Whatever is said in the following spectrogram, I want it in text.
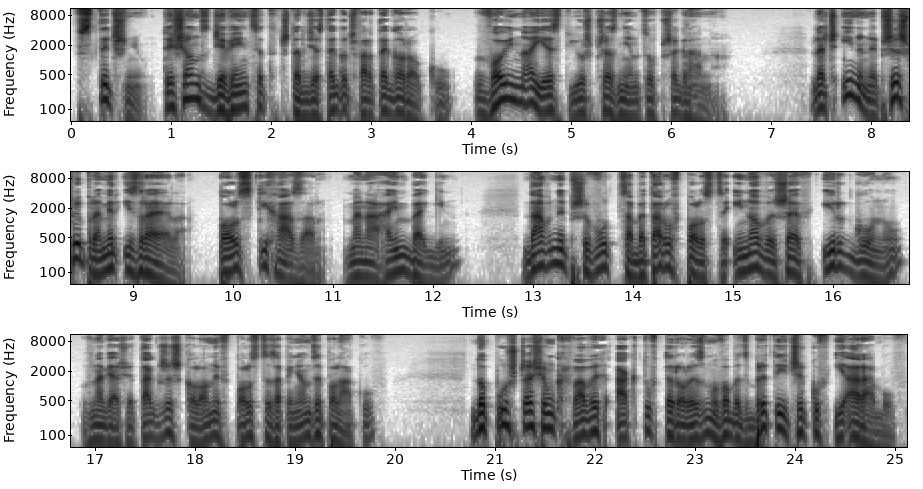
W styczniu 1944 roku wojna jest już przez Niemców przegrana lecz inny przyszły premier Izraela, polski Hazar, Menachem Begin, dawny przywódca Betarów w Polsce i nowy szef Irgunu, w nawiasie także szkolony w Polsce za pieniądze Polaków, dopuszcza się krwawych aktów terroryzmu wobec Brytyjczyków i Arabów.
